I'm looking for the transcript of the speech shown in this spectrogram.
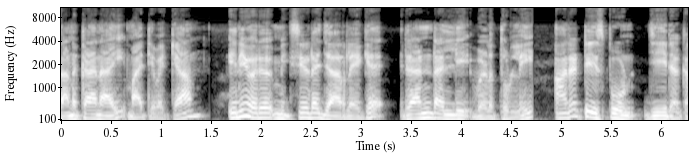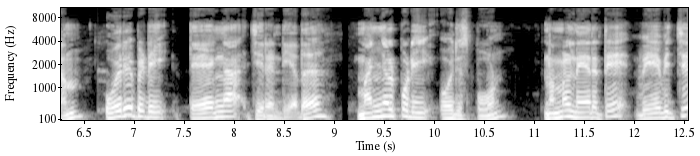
തണുക്കാനായി മാറ്റിവെക്കാം. ഇനി ഒരു മിക്സിയുടെ ജാറിലേക്ക് രണ്ടല്ലി വെളുത്തുള്ളി അര ടീസ്പൂൺ ജീരകം ഒരു പിടി തേങ്ങ ചിരണ്ടിയത് മഞ്ഞൾപ്പൊടി ഒരു സ്പൂൺ. നമ്മൾ നേരത്തെ വേവിച്ച്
